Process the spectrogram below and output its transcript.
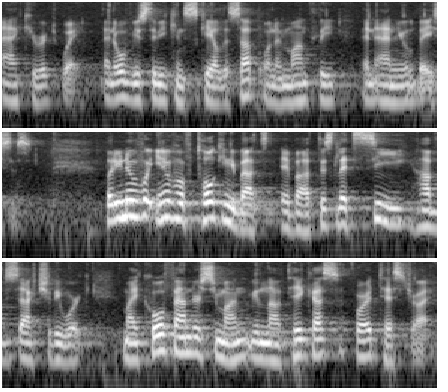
accurate way. And obviously we can scale this up on a monthly and annual basis. But enough, enough of talking about, about this, let's see how this actually works. My co-founder Siman will now take us for a test drive.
